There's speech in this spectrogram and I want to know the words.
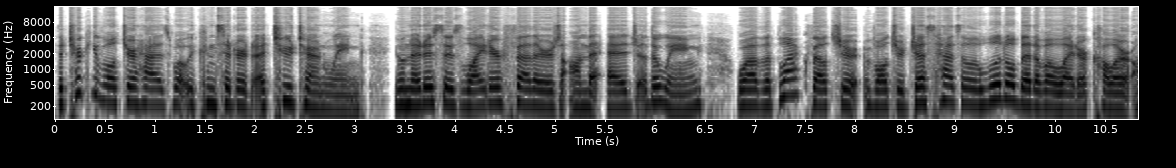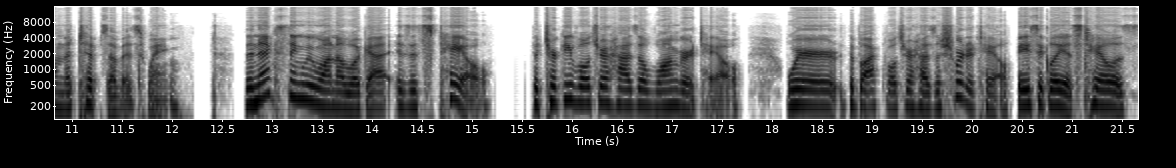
The turkey vulture has what we considered a two-tone wing. You'll notice those lighter feathers on the edge of the wing, while the black vulture, vulture just has a little bit of a lighter color on the tips of its wing. The next thing we want to look at is its tail. The turkey vulture has a longer tail, where the black vulture has a shorter tail. Basically, its tail is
